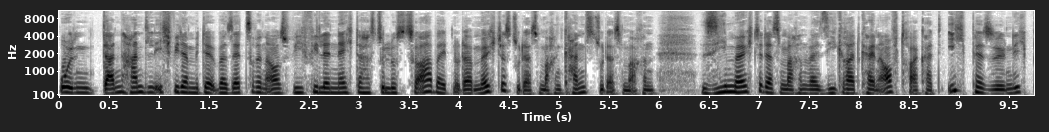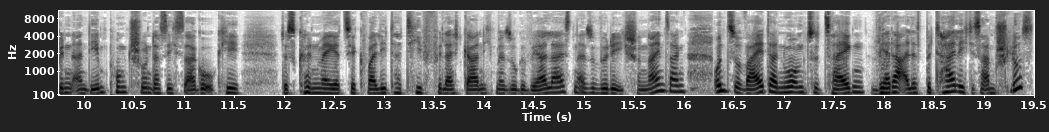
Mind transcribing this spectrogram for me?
Und dann handle ich wieder mit der Übersetzerin aus, wie viele Nächte hast du Lust zu arbeiten oder möchtest du das machen, kannst du das machen. Sie möchte das machen, weil sie gerade keinen Auftrag hat. Ich persönlich bin an dem Punkt schon, dass ich sage, okay, das können wir jetzt hier qualitativ vielleicht gar nicht mehr so gewährleisten, also würde ich schon Nein sagen und so weiter, nur um zu zeigen, wer da alles beteiligt ist. Am Schluss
